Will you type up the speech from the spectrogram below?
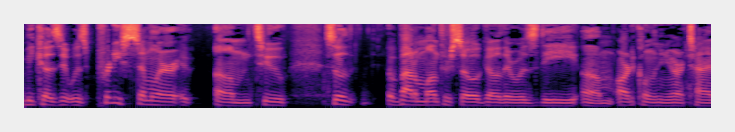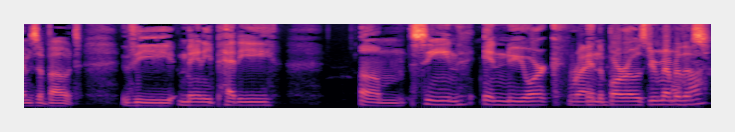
because it was pretty similar um, to. So about a month or so ago, there was the um, article in the New York Times about the mani-pedi um, scene in New York Right. in the boroughs. Do you remember this?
